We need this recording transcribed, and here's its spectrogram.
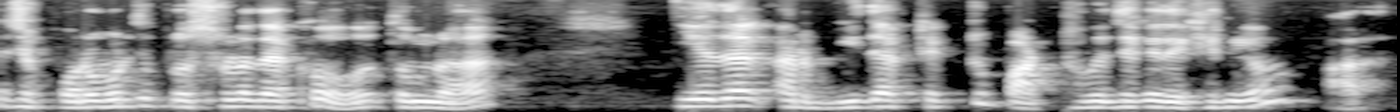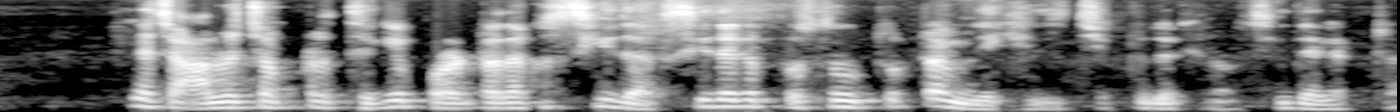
আচ্ছা পরবর্তী প্রশ্নটা দেখো, তোমরা ইয়ে দাগ আর বি দাগটা একটু পাঠ্য বই থেকে দেখে নিও, আর ঠিক আছে, আলো চ্যাপ্টার থেকে পরেরটা দেখো সি দাগ সি দাগের প্রশ্নের উত্তরটা আমি দেখিয়ে দিচ্ছি, একটু দেখে নাও সি দাগেরটা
